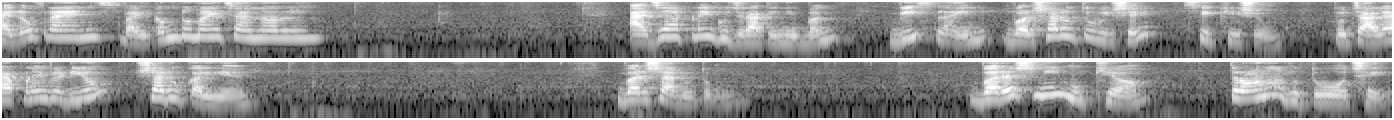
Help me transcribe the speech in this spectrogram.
Hello friends, welcome to my channel. આજે આપણે ગુજરાતી નિબંધ, વીસ લાઈન વર્ષા ઋતુ વિશે શીખીશું. તો ચાલે આપણે વીડિયો શરૂ કરીએ. વર્ષા ઋતુ વર્ષની મુખ્ય ત્રણ ઋતુઓ છે.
